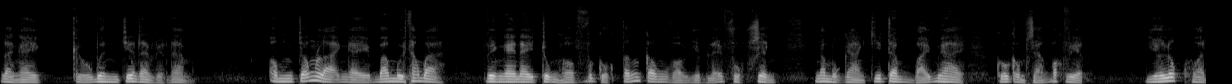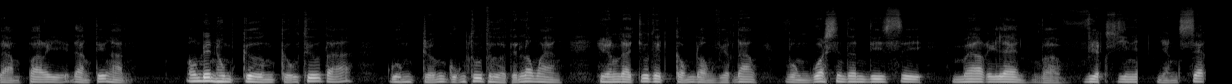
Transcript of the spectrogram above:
là ngày cựu binh chiến tranh Việt Nam. Ông chống lại ngày 30 tháng 3 vì ngày này trùng hợp với cuộc tấn công vào dịp lễ Phục sinh năm 1972 của Cộng sản Bắc Việt giữa lúc hòa đàm Paris đang tiến hành. Ông Đinh Hùng Cường, cựu thiếu tá, quận trưởng quận Thu Thừa, tỉnh Long An, hiện là Chủ tịch Cộng đồng Việt Nam vùng Washington DC, Maryland và Virginia nhận xét.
